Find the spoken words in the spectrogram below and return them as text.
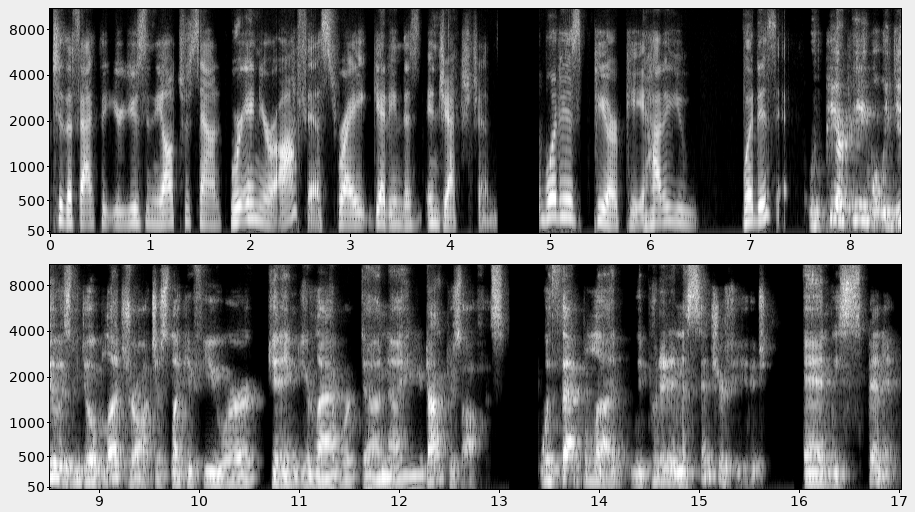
to the fact that you're using the ultrasound, we're in your office, right? Getting this injection. What is PRP? How do you, what is it? With PRP, what we do is we do a blood draw, just like if you were getting your lab work done uh, in your doctor's office. With that blood, we put it in a centrifuge and we spin it.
